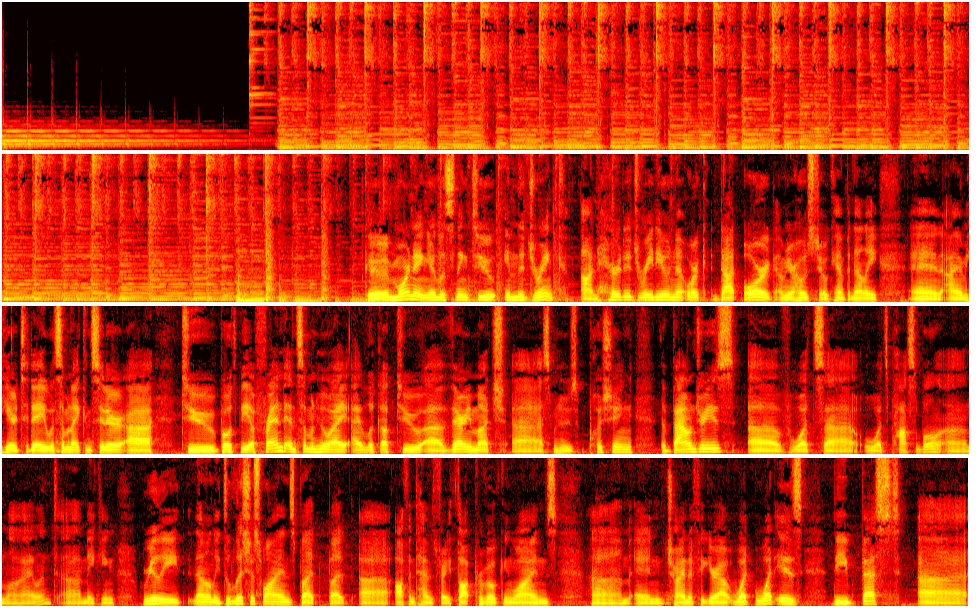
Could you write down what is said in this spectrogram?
Good morning. You're listening to In the Drink on heritageradionetwork.org. I'm your host, Joe Campanelli, and I am here today with someone I consider uh, to both be a friend and someone who I, I look up to uh, very much, uh, someone who's pushing the boundaries of what's, uh, what's possible on Long Island, uh, making really not only delicious wines, but, but uh, oftentimes very thought provoking wines. Um, and trying to figure out what, what is the best, uh,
